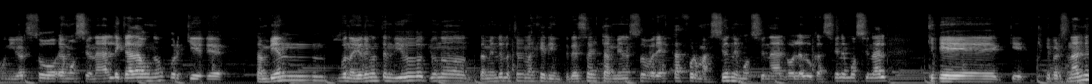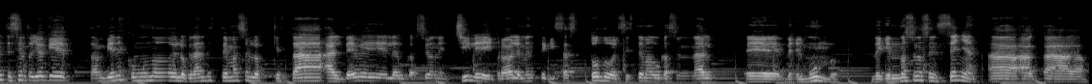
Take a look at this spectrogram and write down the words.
universo emocional de cada uno, porque también, bueno, yo tengo entendido que uno también de los temas que te interesa es también sobre esta formación emocional o la educación emocional, que, que, personalmente siento yo que también es como uno de los grandes temas en los que está al debe la educación en Chile y probablemente quizás todo el sistema educacional eh, del mundo, de que no se nos enseña a,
